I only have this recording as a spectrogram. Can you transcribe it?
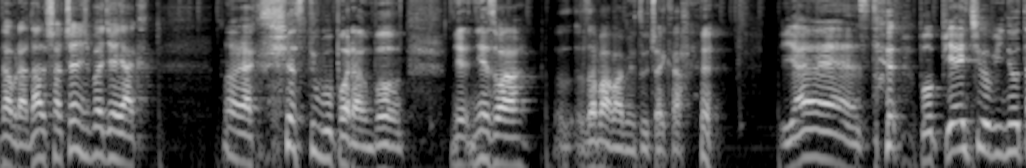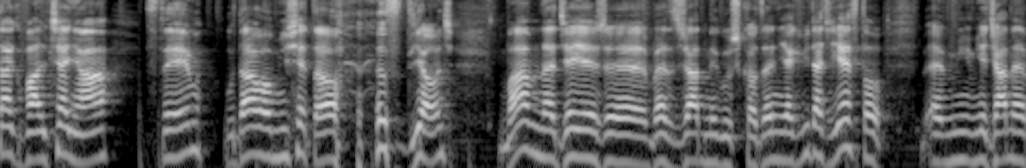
dobra, dalsza część będzie jak no jak się z tym uporam, bo nie, niezła zabawa mnie tu czeka. Jest! Po pięciu minutach walczenia z tym udało mi się to zdjąć. Mam nadzieję, że bez żadnych uszkodzeń. Jak widać jest to e, mi- miedziane,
